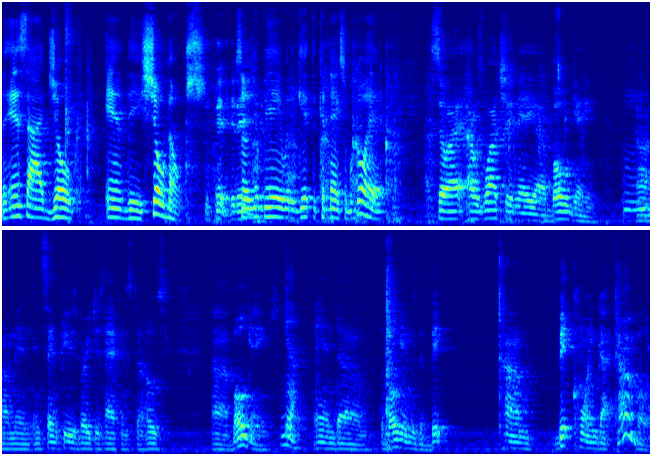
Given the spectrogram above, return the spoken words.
the inside joke in the show notes, so you'll be able to get the connection. But go ahead. So I, I was watching a uh, bowl game, mm-hmm. um, and, and St. Petersburg just happens to host uh, bowl games. Yeah. And um, the bowl game was the Big Com Bitcoin got combo.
